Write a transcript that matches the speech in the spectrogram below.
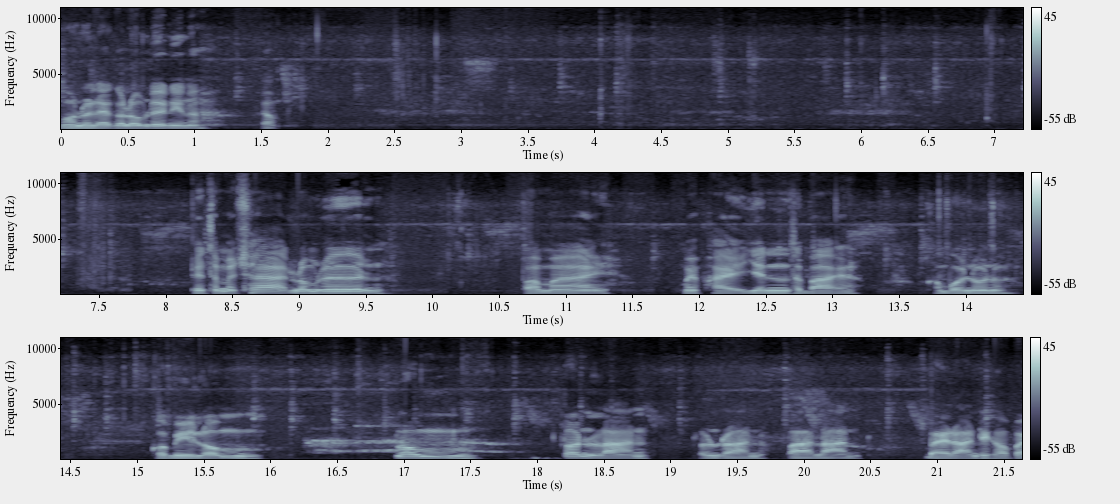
มองดูแล้วก็ล้มเรื่องนี้เนาะครับ เป็นธรรมชาติร่มรื่นป่าไม้ ไม้ไผ่เย็นสบาย ข้างบนนู้นก็มีร่มร่มต้นลาน ต้นลานป่าลาน ใบลานที่เขาไป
